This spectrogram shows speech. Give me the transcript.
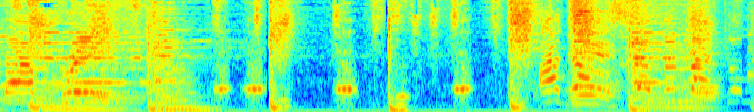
That I bring? I got seven like a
